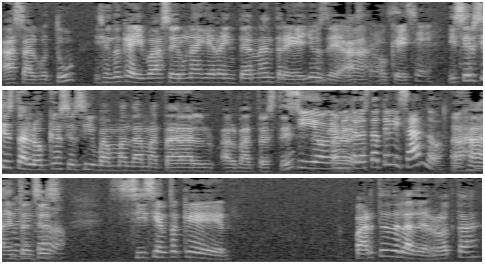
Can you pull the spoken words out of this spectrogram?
haz algo tú. Y siento que ahí va a ser una guerra interna entre ellos de, ah, ok. sí. Y Cersei está loca, Cersei va a mandar matar al, al vato este. Sí, obviamente lo está utilizando. Ajá, entonces sí siento que parte de la derrota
